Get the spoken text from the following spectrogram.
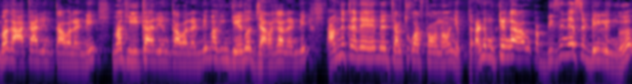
మాకు ఆ కార్యం కావాలండి మాకు ఈ కార్యం కావాలండి మాకు ఇంకేదో జరగాలండి అందుకనే మేము చర్చకు వస్తూ ఉన్నాం అని చెప్తారు. అంటే ముఖ్యంగా ఒక బిజినెస్ డీలింగ్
